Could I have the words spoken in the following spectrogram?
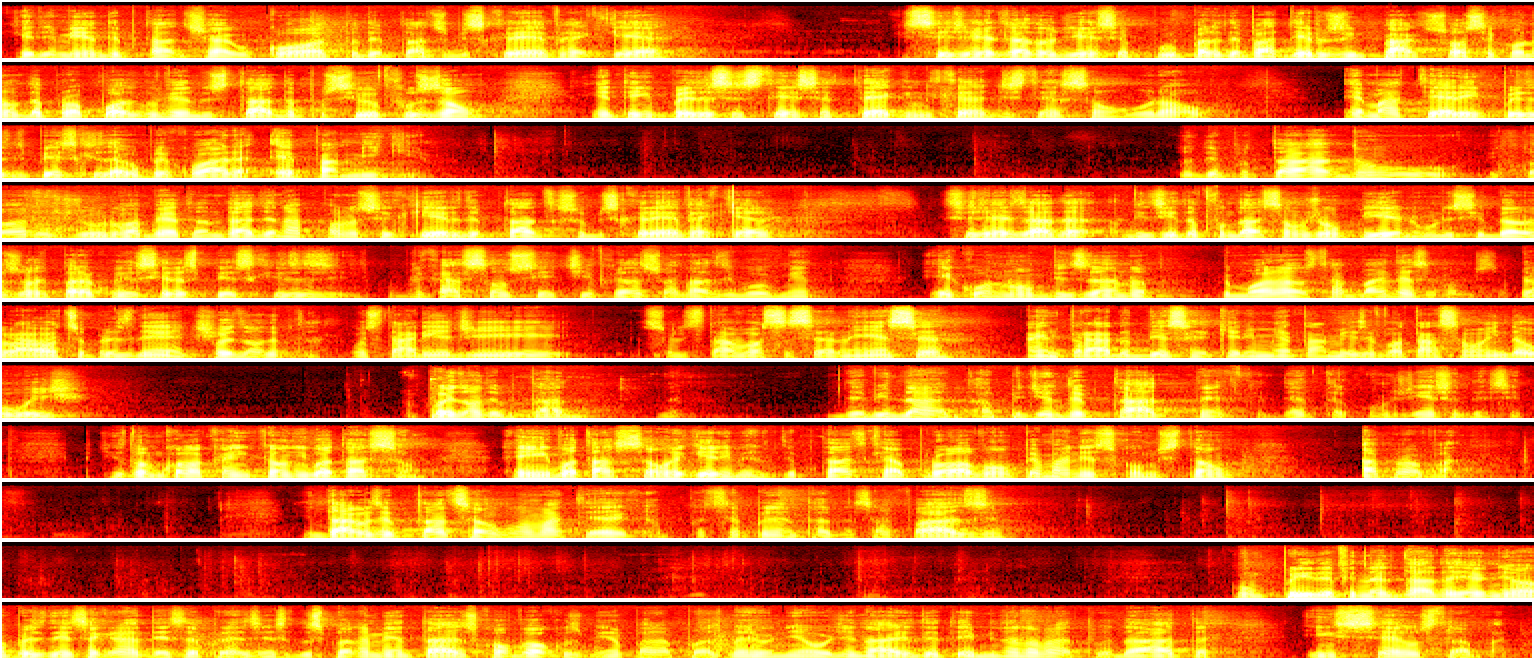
Requerimento, deputado Tiago Cota, deputado subscreve, requer que seja realizada audiência pública para debater os impactos socioeconômicos da proposta do Governo do Estado da possível fusão entre a Empresa de Assistência Técnica de Extensão Rural é matéria Empresa de Pesquisa Agropecuária EPAMIG. Do deputado Vitório Júnior, Roberto Andrade, Ana Paula Siqueira, deputado que subscreve, requer que seja realizada visita à Fundação João Pinheiro, no município de Belo Horizonte, para conhecer as pesquisas e publicação científica relacionada ao desenvolvimento econômico, visando aprimorar os trabalhos dessa comissão. Pela ordem, senhor presidente. Pois não, deputado. Gostaria de solicitar a Vossa Excelência a entrada desse requerimento à mesa e votação ainda hoje. Pois não, deputado. Devido ao pedido do deputado, né, que deve ter urgência desse pedido, vamos colocar então em votação. Em votação o requerimento. Deputados que aprovam, permaneçam como estão. Aprovado. Indago os deputados se há alguma matéria para ser apresentada nessa fase. Cumprida a finalidade da reunião, a presidência agradece a presença dos parlamentares, convoca os membros para a próxima reunião ordinária, determina a lavratura da ata e encerra os trabalhos.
